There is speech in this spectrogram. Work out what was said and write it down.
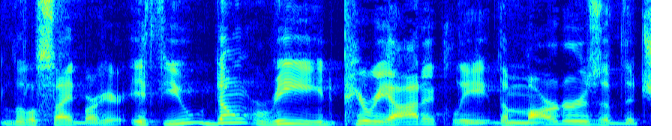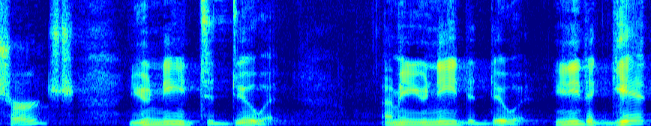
little sidebar here if you don't read periodically the martyrs of the church you need to do it i mean you need to do it you need to get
